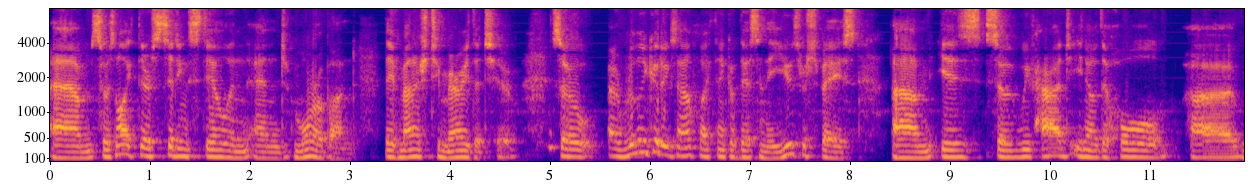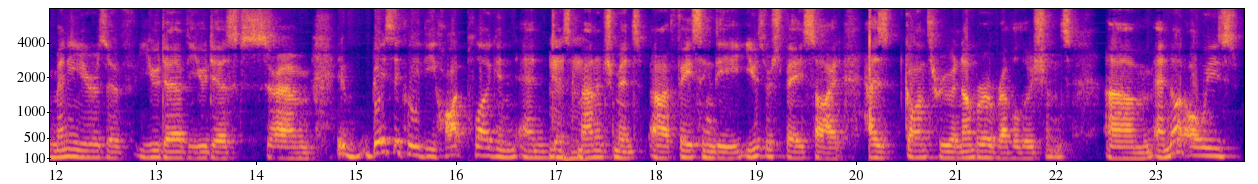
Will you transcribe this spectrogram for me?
um, so it's not like they're sitting still and, and moribund. They've managed to marry the two. So a really good example, I think, of this in the user space um, is so we've had you know the whole uh, many years of UDEV, UDisks. Um, it, basically, the hot plug and, and disk mm-hmm. management uh, facing the user space side has gone through a number of revolutions, um, and not always.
